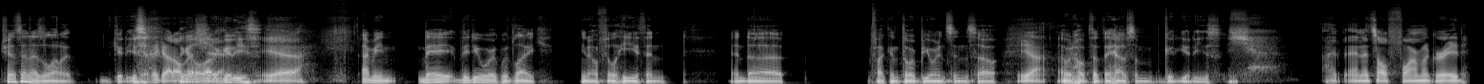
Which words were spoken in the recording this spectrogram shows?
Transcend has a lot of goodies. They got all they got a lot of goodies. Yeah. I mean, they they do work with like you know Phil Heath and and uh fucking Thor Bjornsson. So Yeah. I would hope that they have some good goodies. I, and it's all pharma grade.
